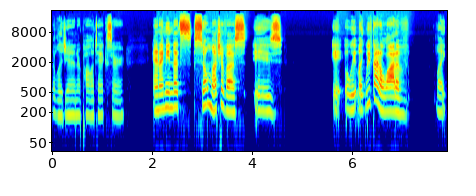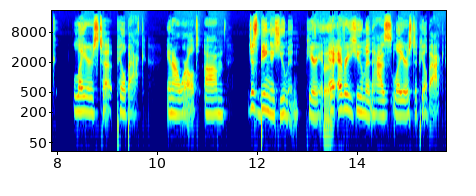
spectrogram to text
religion or politics or, and I mean that's so much of us is, it we, like we've got a lot of like layers to peel back in our world. Um, just being a human, period. Right. Every human has layers to peel back.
